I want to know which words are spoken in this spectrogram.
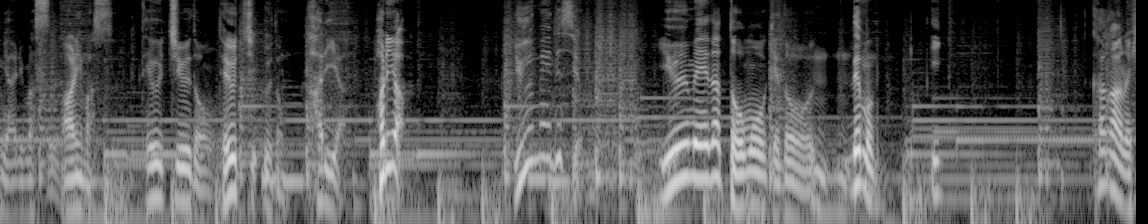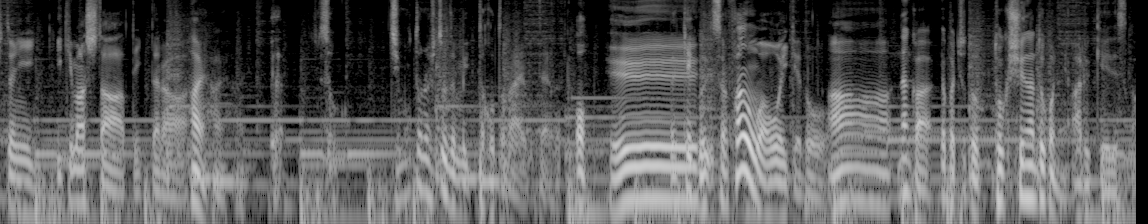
にありますあります手打ちうどん手打ちうどんハリヤハリア有名ですよね有名だと思うけど、んうんでもい香川の人に行きましたって言ったら、はいはいはい元の人でも行ったことないみたいな、あへえ結構そのファンは多いけど。ああなんかやっぱちょっと特殊なとこにある系ですか？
